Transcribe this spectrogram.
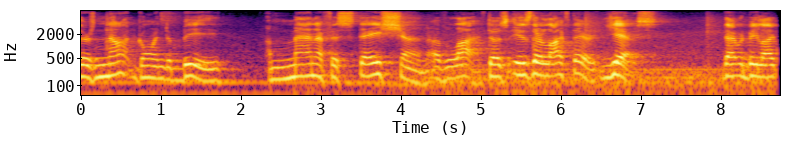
there's not going to be a manifestation of life. Does, is there life there? Yes. That would be like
